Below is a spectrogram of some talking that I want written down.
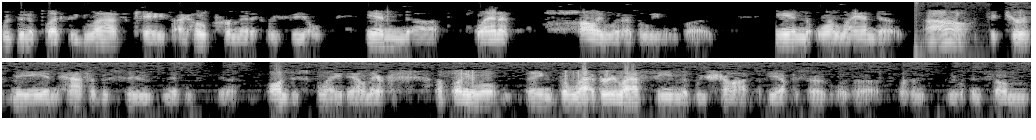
was in a plexiglass case, I hope hermetically sealed, in uh, Planet Hollywood, I believe it was, in Orlando. oh Picture of me and half of the suit, and it was you know on display down there. A funny little thing: the la- very last scene that we shot of the episode was uh, was in, we was in some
